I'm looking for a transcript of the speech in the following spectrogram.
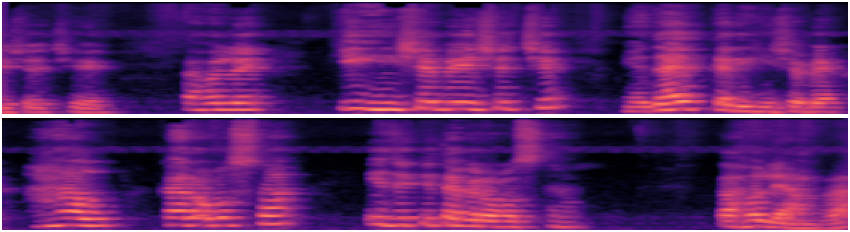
এসেছে, তাহলে কি হিসেবে এসেছে? হেদায়েতকারী হিসেবে হাল, কার অবস্থা? এই যে কিতাবের অবস্থা। তাহলে আমরা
